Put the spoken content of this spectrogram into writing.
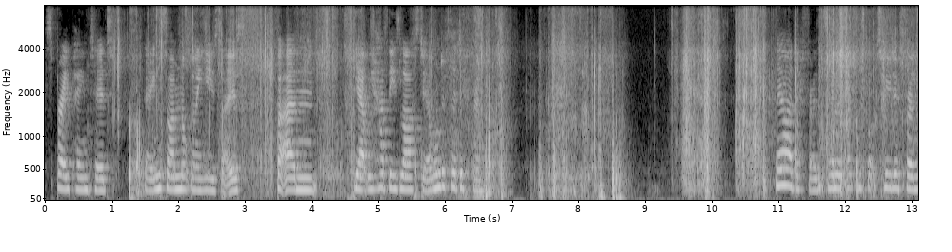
spray painted things, so I'm not going to use those. But um, yeah, we had these last year. I wonder if they're different. They are different, so it looks like we've got two different.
